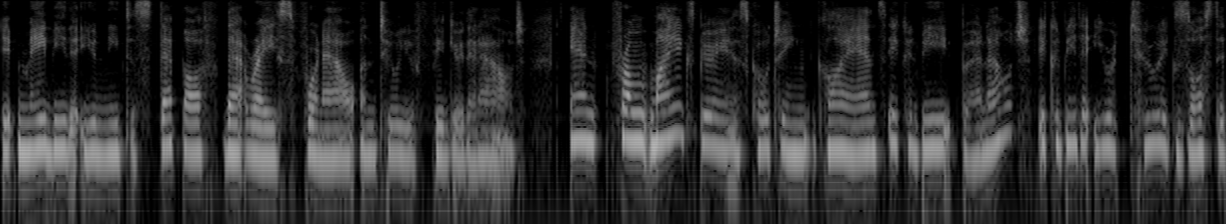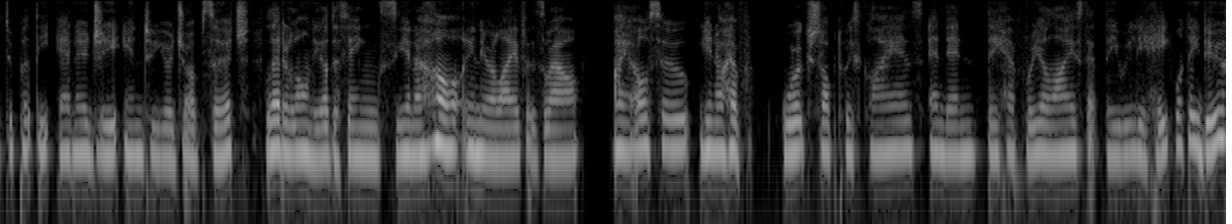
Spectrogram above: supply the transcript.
It may be that you need to step off that race for now until you figure that out. And from my experience coaching clients, it could be burnout. It could be that you're too exhausted to put the energy into your job search, let alone the other things, you know, in your life as well. I also, you know, have workshopped with clients and then they have realized that they really hate what they do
